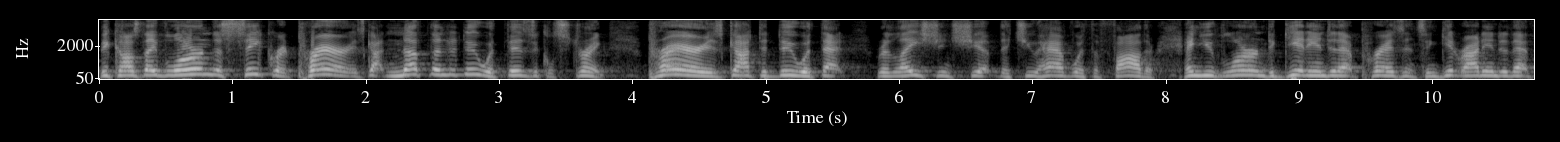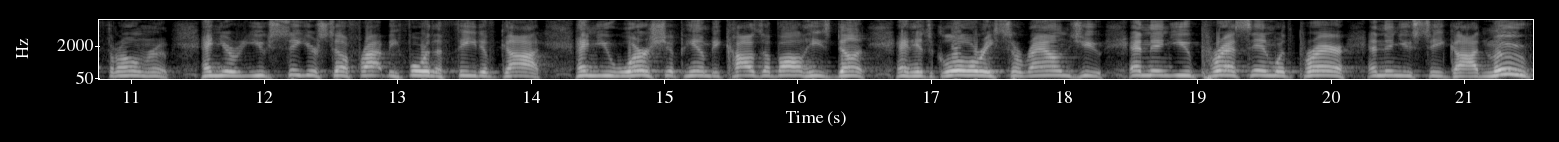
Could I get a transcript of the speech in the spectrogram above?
because they've learned the secret. Prayer has got nothing to do with physical strength. Prayer has got to do with that relationship that you have with the Father. And you've learned to get into that presence and get right into that throne room. And you you see yourself right before the feet of God. And you worship Him because of all He's done. And His glory surrounds you. And then you press in with prayer. And then you see God move.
